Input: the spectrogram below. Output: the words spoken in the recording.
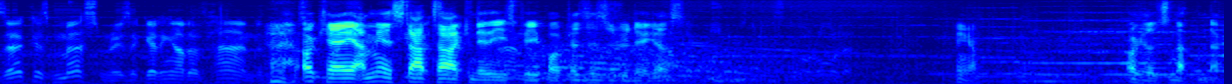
Czerka's mercenaries are getting out of hand. and they're too okay, I'm gonna stop talking to to these people because this is ridiculous. Hang on. Okay, there's nothing there.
